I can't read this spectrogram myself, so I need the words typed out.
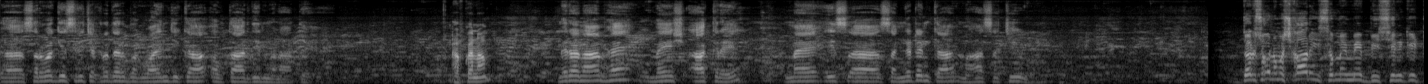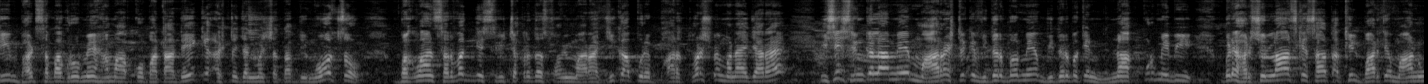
सर्वज्ञ श्री चक्रधर भगवान जी का अवतार दिन मनाते हैं। आपका नाम? मेरा नाम है उमेश आकरे मैं इस संगठन का महासचिव हूँ। दर्शकों, नमस्कार। इस समय में बीसीएन की टीम भट्ट सभागृह में हम आपको बता दें कि अष्ट जन्म शताब्दी महोत्सव भगवान सर्वज्ञ श्री चक्रधर स्वामी महाराज जी का पूरे भारतवर्ष में मनाया जा रहा है। इसी श्रृंखला में महाराष्ट्र के विदर्भ में, विदर्भ के नागपुर में भी बड़े हर्षोल्लास के साथ अखिल भारतीय महानु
